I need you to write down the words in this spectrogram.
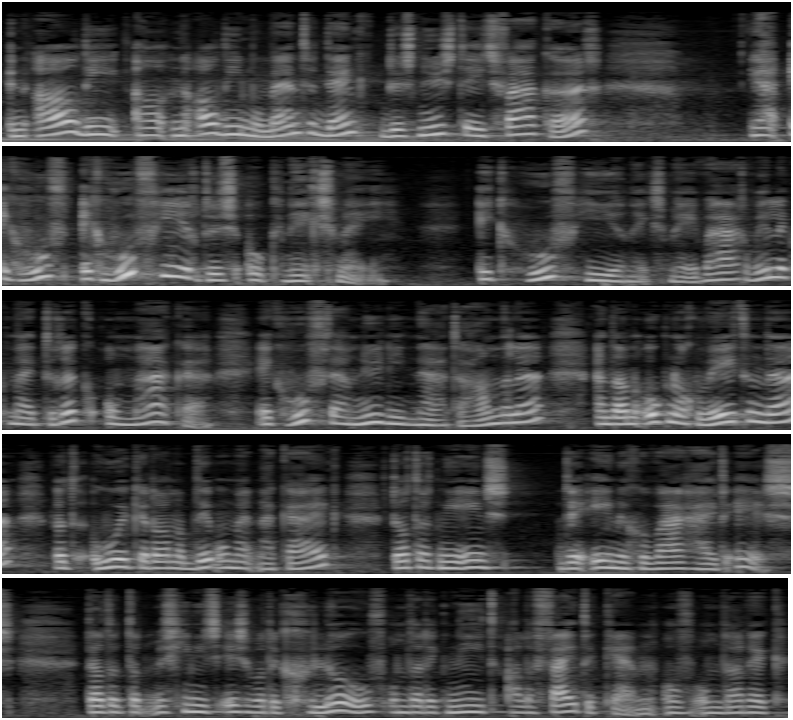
in al die, al, in al die momenten denk ik dus nu steeds vaker ja, ik hoef, ik hoef hier dus ook niks mee. Ik hoef hier niks mee. Waar wil ik mij druk om maken? Ik hoef daar nu niet naar te handelen. En dan ook nog wetende dat hoe ik er dan op dit moment naar kijk, dat dat niet eens de enige waarheid is. Dat het dat misschien iets is wat ik geloof, omdat ik niet alle feiten ken. Of omdat ik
